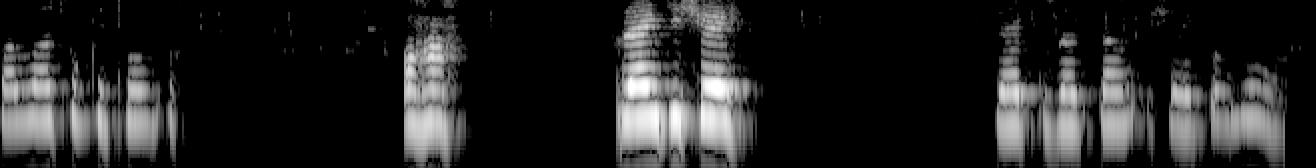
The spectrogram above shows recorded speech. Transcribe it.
Vallahi çok kötü oldu. Aha. Frank'i şey. Frank uzaktan şey yapabiliyor ya.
